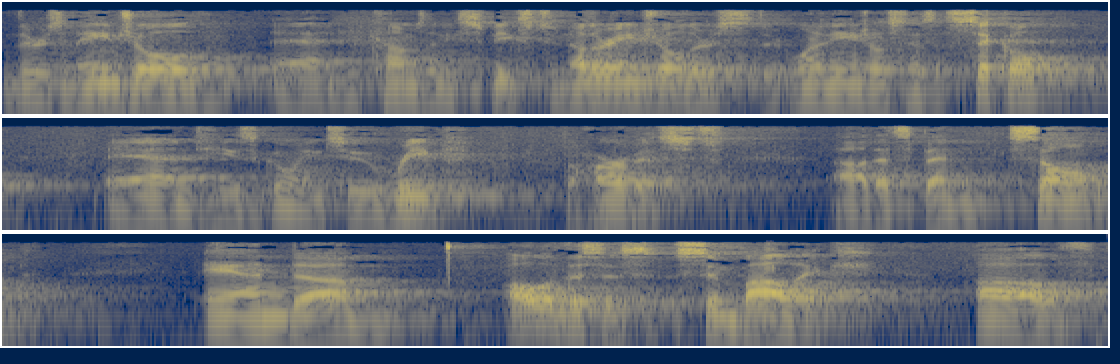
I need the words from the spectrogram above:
There's an angel, and he comes and he speaks to another angel. There's one of the angels has a sickle, and he's going to reap the harvest uh, that's been sown. And um, all of this is symbolic of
